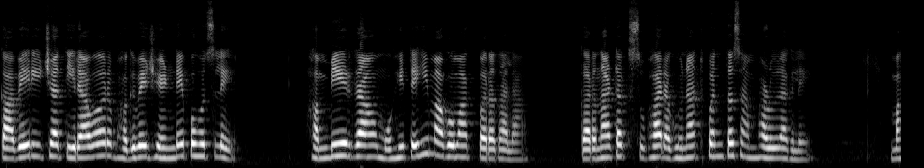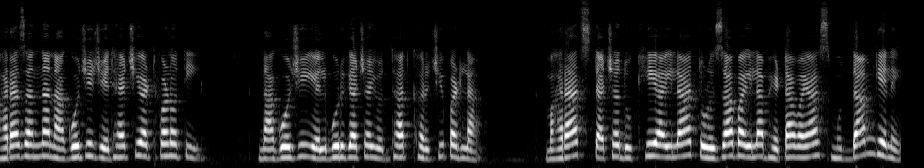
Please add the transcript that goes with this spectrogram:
कावेरीच्या तीरावर भगवे झेंडे पोहोचले. हंबीरराव मोहितेही मागोमाग परत आला. कर्नाटक सुभा रघुनाथपंत सांभाळू लागले. महाराजांना नागोजी जेध्याची आठवण होती. नागोजी येलबुर्ग्याच्या युद्धात खर्ची पडला. महाराज त्याच्या दुःखी आईला तुळजाबाईला भेटावयास मुद्दाम गेले.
